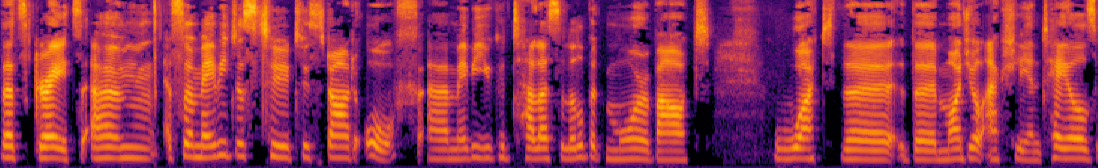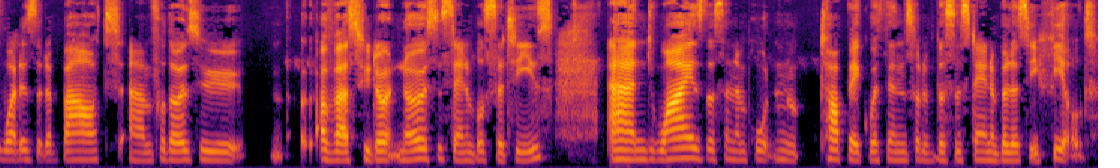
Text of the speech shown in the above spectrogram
That's great. Um, so maybe just to to start off, uh, maybe you could tell us a little bit more about what the the module actually entails. What is it about um, for those who of us who don't know sustainable cities and why is this an important topic within sort of the sustainability field?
